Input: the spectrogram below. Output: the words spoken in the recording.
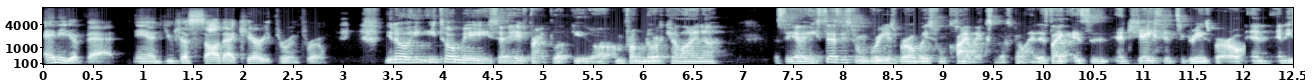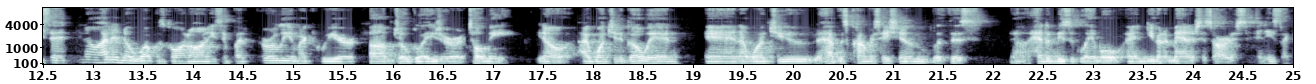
any of that. And you just saw that carry through and through. You know, he, he told me, he said, Hey, Frank, look, you know, I'm from North Carolina. So, yeah, he says he's from Greensboro, but he's from Climax, North Carolina. It's like it's adjacent to Greensboro. And and he said, you know, I didn't know what was going on. He said, but early in my career, um, Joe Glaser told me, you know, I want you to go in and I want you to have this conversation with this uh, head of music label, and you're going to manage this artist. And he's like,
